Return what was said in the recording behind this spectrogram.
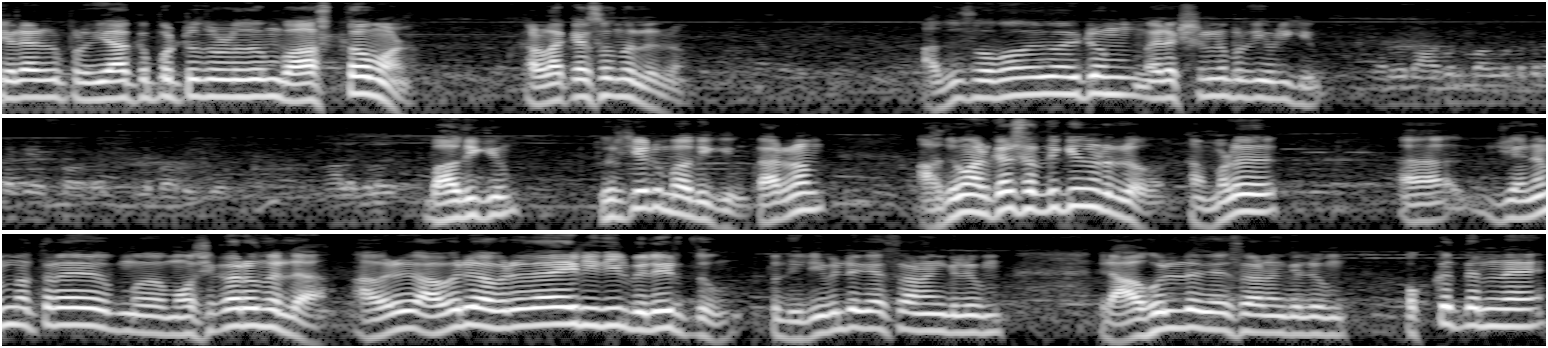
ചിലർ പ്രതിയാക്കപ്പെട്ടു എന്നുള്ളതും വാസ്തവമാണ്. കള്ളക്കേസൊന്നുമില്ലല്ലോ. അത് സ്വാഭാവികമായിട്ടും ഇലക്ഷനിൽ പ്രതിഫലിക്കും. ബാധിക്കും. തീർച്ചയായിട്ടും ബാധിക്കും. കാരണം അതും ആൾക്കാർ ശ്രദ്ധിക്കുന്നുണ്ടല്ലോ. നമ്മൾ ജനം അത്ര മോശക്കാരൊന്നുമല്ല. അവർ അവർ അവരുടേതായ രീതിയിൽ വിലയിരുത്തും. ഇപ്പോൾ ദിലീപിന്റെ കേസാണെങ്കിലും രാഹുലിന്റെ കേസാണെങ്കിലും ഒക്കെ തന്നെ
